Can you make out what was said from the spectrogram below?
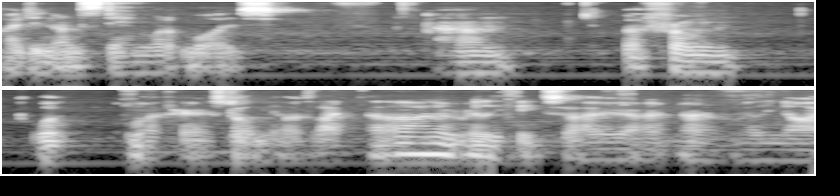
I didn't understand what it was. Um, but from what my parents told me, I was like, oh, I don't really think so. I don't, I don't really know.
